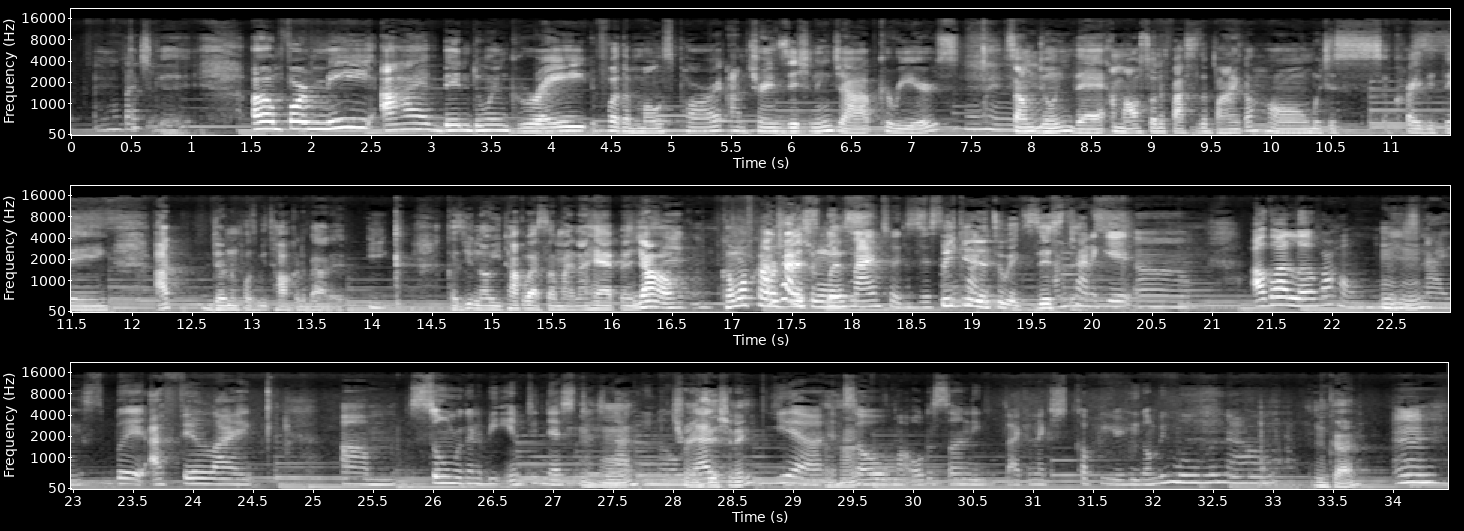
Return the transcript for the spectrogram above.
That's good. Um, for me, I've been doing great for the most part. I'm transitioning job careers, mm-hmm. so I'm doing that. I'm also in the process of buying a home, which is a crazy thing. I don't supposed to be talking about it, eek, because you know you talk about something might not happen. Exactly. Y'all, come off conversation I'm trying to speak mine to existence. Speak it into existence. I'm trying to get. Um, although I love our home, mm-hmm. it's nice, but I feel like um, soon we're gonna be empty nesters, mm-hmm. not you know transitioning. That, yeah, and uh-huh. so my oldest son, he, like the next couple years, he's gonna be moving out. Okay. Mm,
